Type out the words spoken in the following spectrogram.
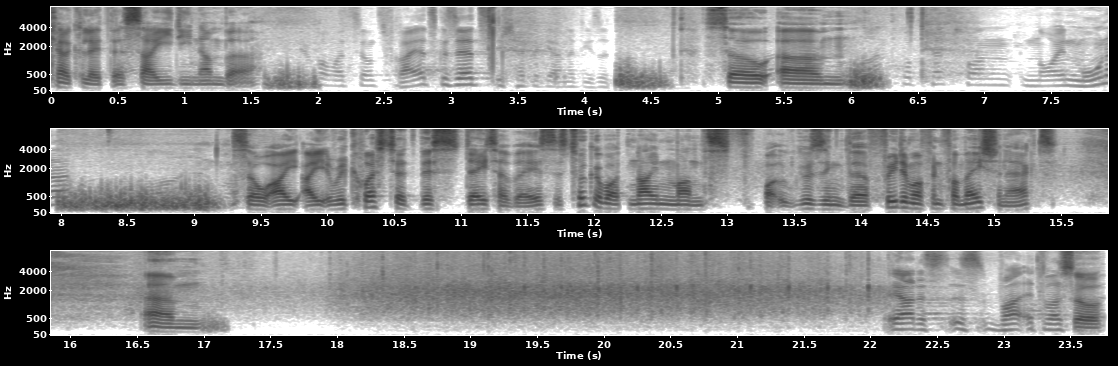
calculate the SAIDI number. So, um, so I, I, requested this database. It took about nine months using the Freedom of Information Act. Um, so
